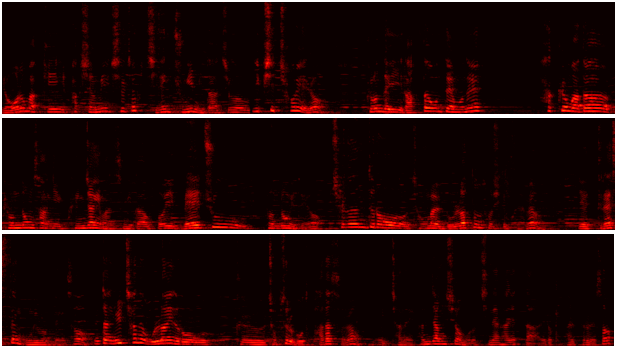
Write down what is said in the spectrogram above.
여름학기 입학시험이 실제로 진행 중입니다. 지금 입시철이에요. 그런데 이 락다운 때문에 학교마다 변동사항이 굉장히 많습니다. 거의 매주 변동이 돼요. 최근 들어 정말 놀랐던 소식이 뭐냐면 예, 드레스덴 공립음대에서 일단 1차는 온라인으로 그 접수를 모두 받았어요. 2차는 현장 시험으로 진행하겠다 이렇게 발표를 해서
